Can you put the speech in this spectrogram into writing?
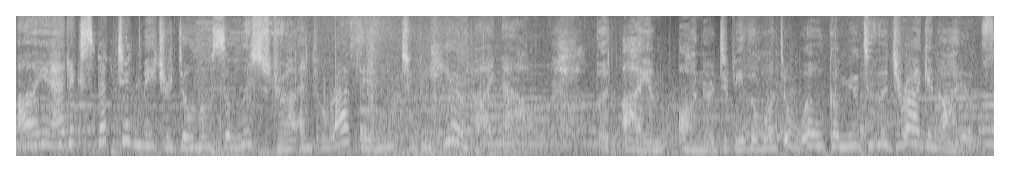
I had expected Major Domo Selistra and Wrathion to be here by now. But I am honored to be the one to welcome you to the Dragon Isles.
